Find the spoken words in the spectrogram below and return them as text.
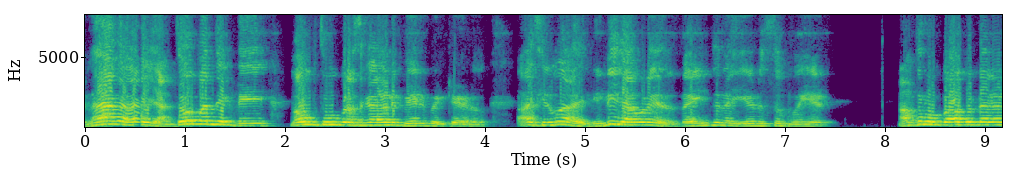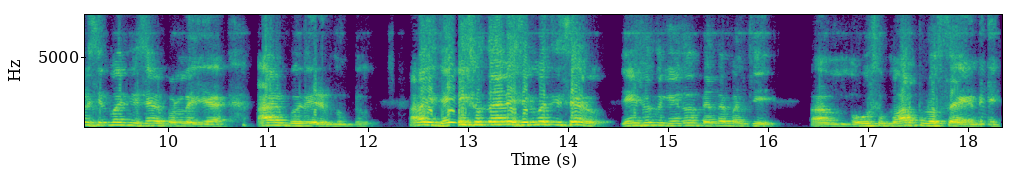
ఇలాగా ఎంతో మంది అండి నవ్వుతూ బ్రతకాలని పేరు పెట్టాడు. ఆ సినిమా రిలీజ్ అవ్వలేదు. రైతులు ఏడుస్తూ పోయాడు. అందరూ బాగుండాలని సినిమా తీశారు పొల్లయ్య. ఆయన పోయాడు ముందు. అలాగే జయసుధ అనే సినిమా తీశారు. జయసుధకి ఏదో పెద్ద మంచి మార్పులు వస్తాయని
